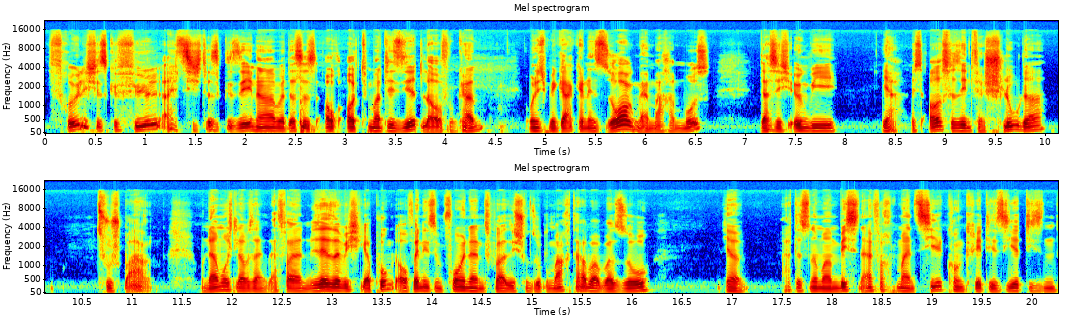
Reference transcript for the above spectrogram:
fröhliches Gefühl, als ich das gesehen habe, dass es auch automatisiert laufen kann und ich mir gar keine Sorgen mehr machen muss, dass ich irgendwie, ja, es aus Versehen verschluder, zu sparen. Und da muss ich glaube ich sagen, das war ein sehr, sehr wichtiger Punkt, auch wenn ich es im Vorhinein quasi schon so gemacht habe, aber so, ja, hat es nochmal ein bisschen einfach mein Ziel konkretisiert, diesen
